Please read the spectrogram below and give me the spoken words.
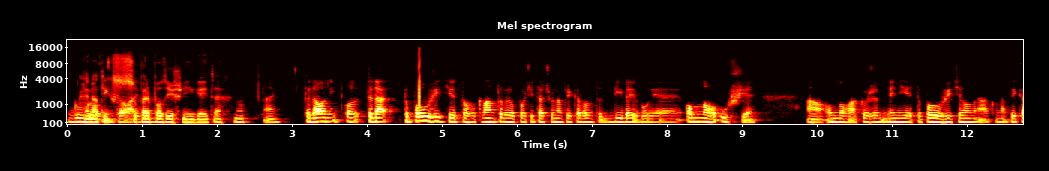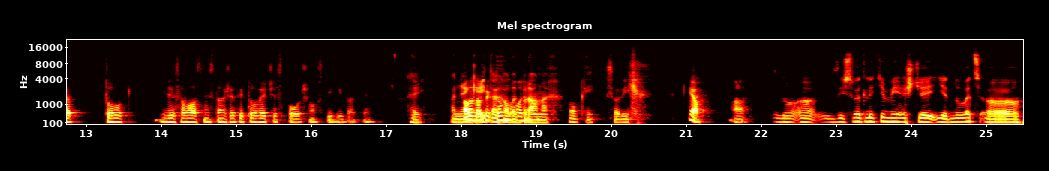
Google. Hej, na tých superpozičných gatách. No. Aj. Teda, oni, o, teda to použitie toho kvantového počítaču napríklad od D-Wave je o mnoho užšie a o mnoho akože menej je to použiteľné ako napríklad to, kde sa vlastne snažia tieto väčšie spoločnosti hýbať. Hej. Hej. A nie ale gatách, ale oni... bránach. OK, sorry. Jo, ale... No a vysvetlite mi ešte jednu vec. Uh,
